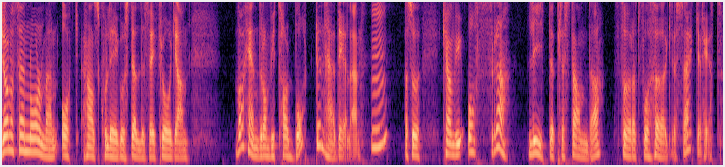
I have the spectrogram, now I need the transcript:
Jonathan Norman och hans kollegor ställde sig frågan, vad händer om vi tar bort den här delen? Mm. Alltså, kan vi offra lite prestanda för att få högre säkerhet?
